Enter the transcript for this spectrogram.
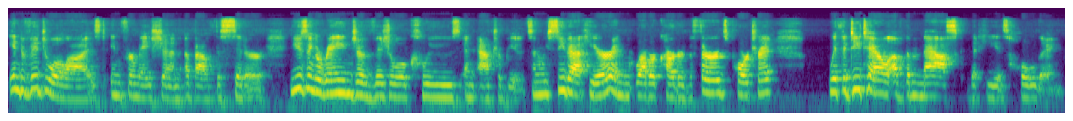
individualized information about the sitter using a range of visual clues and attributes. And we see that here in Robert Carter III's portrait with the detail of the mask that he is holding.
